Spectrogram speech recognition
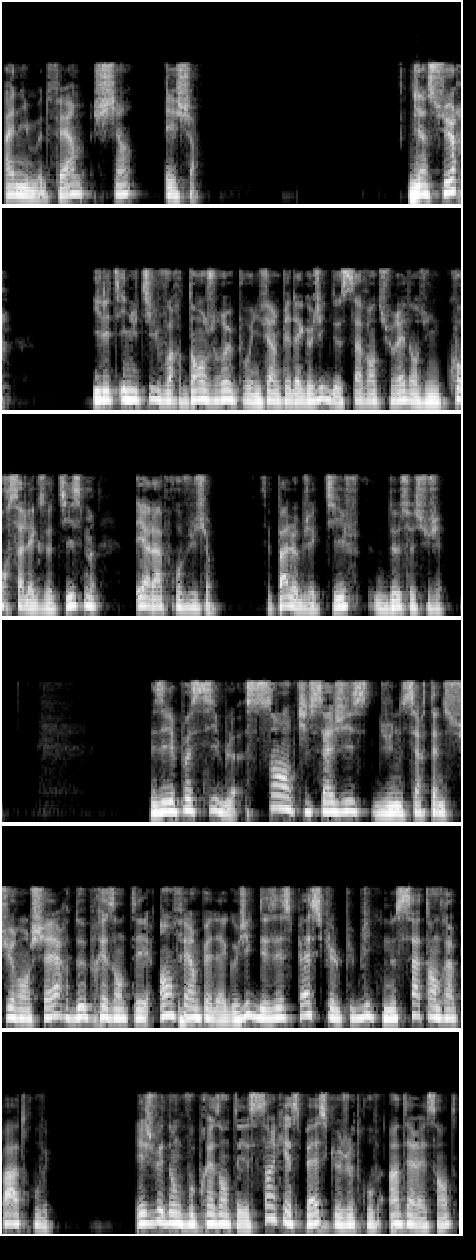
animaux de ferme, chiens et chats. Bien sûr, il est inutile voire dangereux pour une ferme pédagogique de s'aventurer dans une course à l'exotisme et à la profusion. C'est pas l'objectif de ce sujet. Mais il est possible, sans qu'il s'agisse d'une certaine surenchère, de présenter en ferme pédagogique des espèces que le public ne s'attendrait pas à trouver et je vais donc vous présenter cinq espèces que je trouve intéressantes,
